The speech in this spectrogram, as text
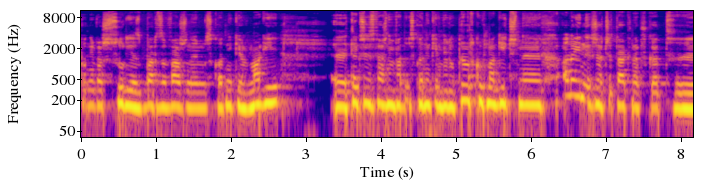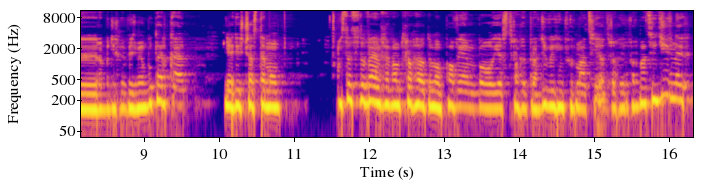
ponieważ sól jest bardzo ważnym składnikiem w magii, także jest ważnym wa- składnikiem wielu proszków magicznych, ale innych rzeczy, tak, na przykład y, robiliśmy wiedźmią butelkę jakiś czas temu. Zdecydowałem, że Wam trochę o tym opowiem, bo jest trochę prawdziwych informacji, a trochę informacji dziwnych.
